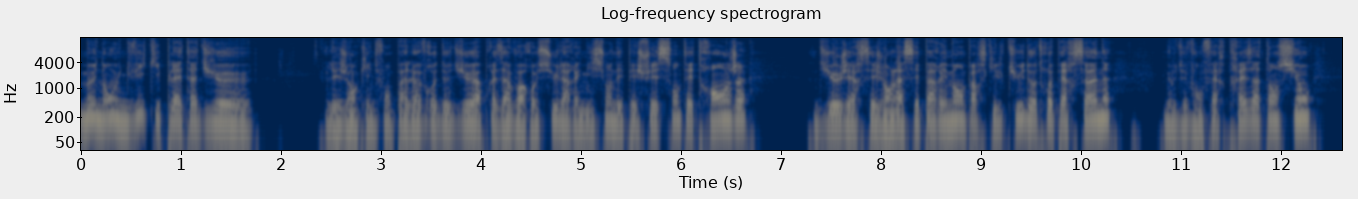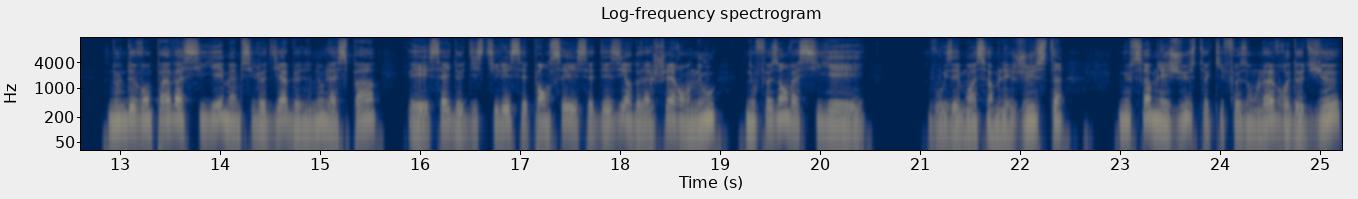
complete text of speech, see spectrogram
menons une vie qui plaît à Dieu. Les gens qui ne font pas l'œuvre de Dieu après avoir reçu la rémission des péchés sont étranges. Dieu gère ces gens-là séparément parce qu'ils tuent d'autres personnes. Nous devons faire très attention. Nous ne devons pas vaciller même si le diable ne nous laisse pas et essaye de distiller ses pensées et ses désirs de la chair en nous, nous faisant vaciller. Vous et moi sommes les justes. Nous sommes les justes qui faisons l'œuvre de Dieu.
